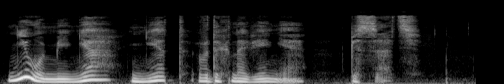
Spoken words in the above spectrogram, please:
ни у меня нет вдохновения писать.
